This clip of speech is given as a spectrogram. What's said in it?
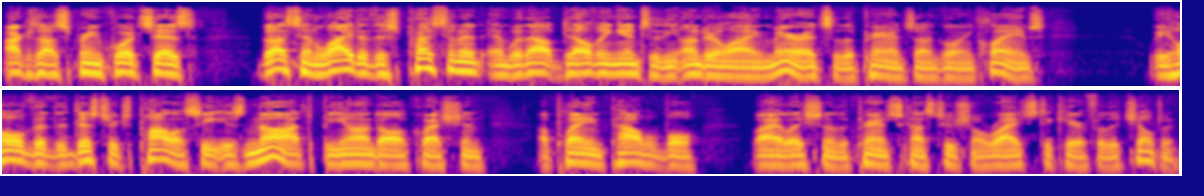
Arkansas Supreme Court says Thus, in light of this precedent and without delving into the underlying merits of the parents' ongoing claims, we hold that the district's policy is not, beyond all question, a plain, palpable violation of the parents' constitutional rights to care for the children.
